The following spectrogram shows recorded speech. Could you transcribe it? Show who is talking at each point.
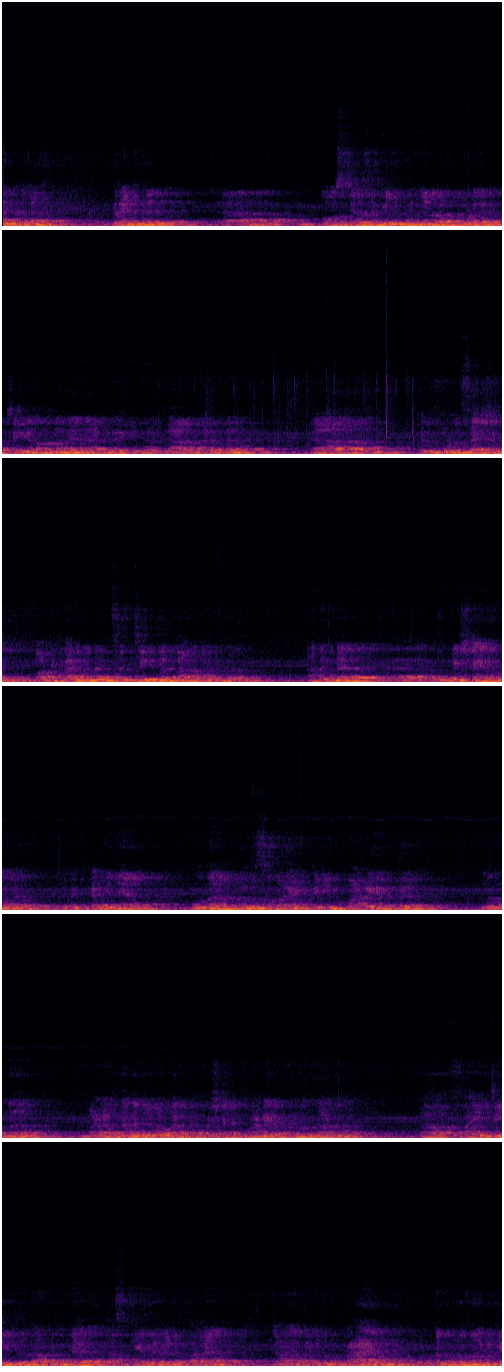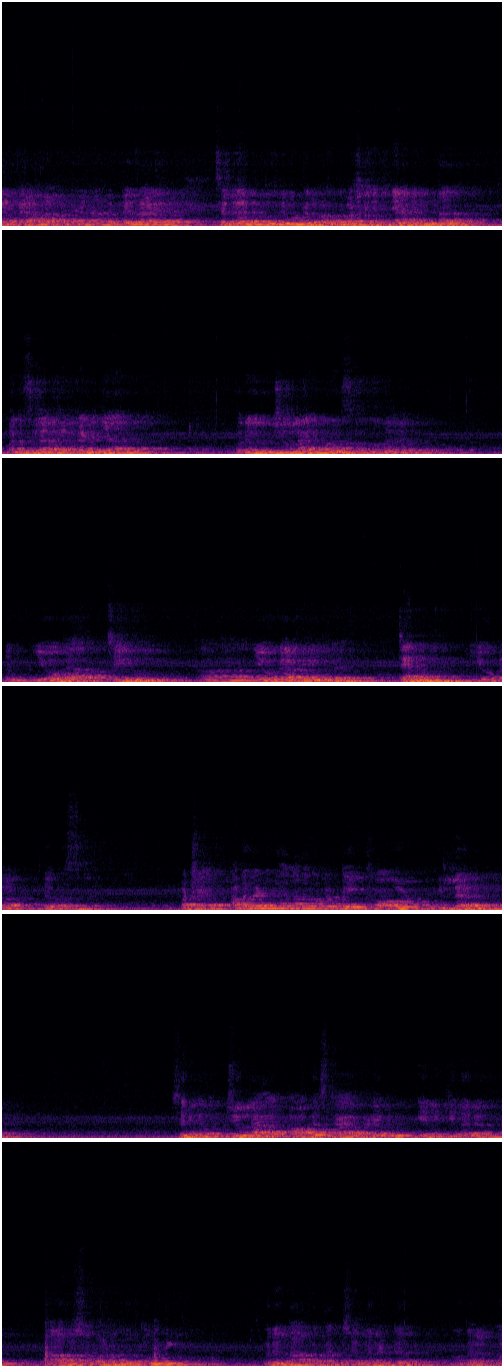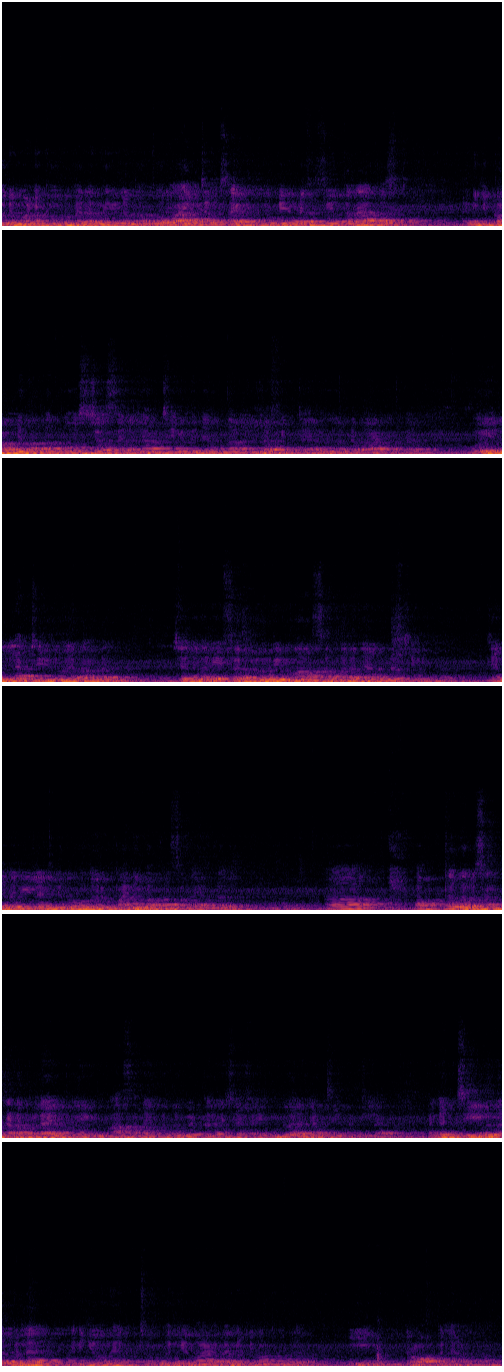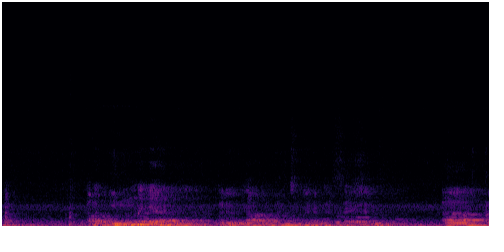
Speaker 1: രണ്ട് പോസ്റ്റേഴ്സ് എങ്കിലും നിങ്ങളുടെ കൂടെ ചെയ്യണമെന്നാണ് ഞാൻ ആഗ്രഹിക്കുന്നത്. കാലത്ത് തന്നെ ഒരു full session forty five minutes ചെയ്തിട്ടാണ് വരുന്നത്. അതിന്റെ ആ, വിഷയമുണ്ട് കഴിഞ്ഞ മൂന്നാൽ ദിവസമായിട്ട് ഈ മഴയത്ത് നിന്ന് മഴ നനഞ്ഞുകൊണ്ടല്ല പക്ഷെ മഴയത്ത് നിന്നാണ് ഫൈറ്റ് ചെയ്തത്. അതിന്റെ അസ്ഥിരതകൾ പല ജോയിന്റുകളും പ്രായം ഒട്ടും ബഹുമാനിക്കാത്ത ആളാണ് ഞാൻ. അതിന്റെതായ ചില ബുദ്ധിമുട്ടുകളുണ്ട് പക്ഷെ ഞാൻ ഇന്ന് മനസ്സിലാക്കി കഴിഞ്ഞ ഒരു ജൂലൈ മാസം മുതൽ യോഗ ചെയ്തു. യോഗ ഡേയിൽ ടെൻത്ത് യോഗ ദിവസം. പക്ഷെ അത് കഴിഞ്ഞ് ഞാൻ അതുകൊണ്ട് ടേക്ക് ഫോർവേഡ് ഇല്ലായിരുന്നു. ശരിക്കും ജൂലൈ ഓഗസ്റ്റ് ആയപ്പോഴേക്കും എനിക്കിതൊരു ആവശ്യമാണെന്ന് തോന്നി. ഒരു നാൽപ്പത്തഞ്ച് മിനിറ്റ് മുതൽ ഒരു മണിക്കൂർ വരെ നീളുന്ന ഓരോ ഐറ്റംസ് ആയിട്ട് കൂട്ടി എന്റെ ഫിസിയോതെറാപ്പിസ്റ്റ് എനിക്ക് പറഞ്ഞു തന്ന പോസ്റ്റേഴ്സ് എല്ലാം ചെയ്ത് ഞാൻ നല്ല ഫിറ്റ് ആയിരുന്നു. എന്റെ വയറൊക്കെ പോയി എല്ലാം ചെയ്തു. ഏതാണ്ട് ജനുവരി ഫെബ്രുവരി മാസം വരെ ഞാൻ ഇത് ചെയ്തു ജനുവരിയിൽ എനിക്ക് തോന്നുന്നു ഒരു പനി വന്ന സമയത്ത് പത്ത് ദിവസം കിടപ്പിലായി പോയി ആ സമയത്ത് ഇത് വിട്ടതിന് ശേഷം ഇന്നുവരെ ഞാൻ ചെയ്തിട്ടില്ല. എന്റെ ജീവിതത്തിൽ എനിക്ക് തോന്നുന്ന ഏറ്റവും വലിയ വയറ് എനിക്ക് വന്നത് ഈ ഡ്രോപ്പിലാണ് അപ്പൊ ഇന്ന് ഞാൻ ഒരു നാൽപ്പത്തഞ്ച് മിനിറ്റ് സെഷൻ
